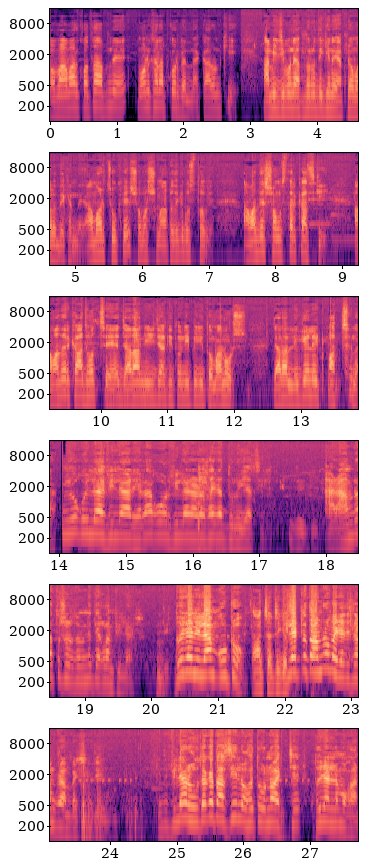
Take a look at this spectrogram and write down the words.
বাবা আমার কথা আপনি মন খারাপ করবেন না। কারণ কি? আমি জীবনে আপনারও দেখি নাই আপনিও আমার দেখেন নাই। আমার চোখে সবার সময় আপনাদেরকে বুঝতে হবে আমাদের সংস্থার কাজ কি? আমাদের কাজ হচ্ছে যারা নির্যাতিত নিপীড়িত মানুষ যারা লিগেল এইড পাচ্ছে না। তুমিও কইলা ফিলার হেরা কর ফিলার আরও সাইডার দূরই আছে। আর আমরা তো সরজমিনে দেখলাম ফিলার দুইটা নিলাম উটো আচ্ছা ঠিক আছে। ফিলারটা তো আমরাও মাইরা দিছিলাম গ্রামবাসী। কিন্তু ফিলার হৌ জায়গাত আসিল হয়তো অন্য আসছে দুইটা নিলাম ওখান।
